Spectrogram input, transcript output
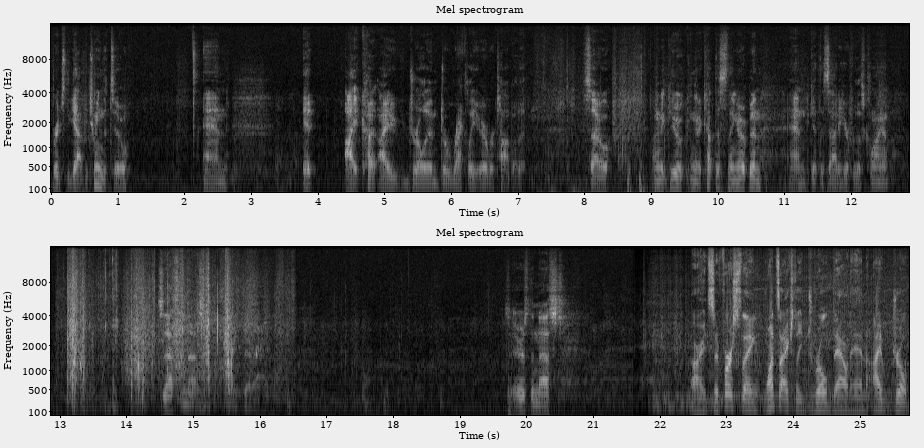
bridge the gap between the two. And it, I cut, I drilled in directly over top of it. So I'm gonna do, I'm gonna cut this thing open and get this out of here for this client. So that's the nest right there. So there's the nest. All right, so first thing, once I actually drilled down in, I drilled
